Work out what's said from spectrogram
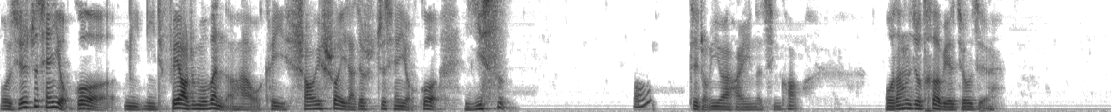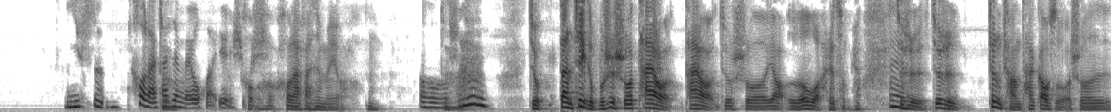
我其实之前有过，你你非要这么问的话，我可以稍微说一下，就是之前有过疑似哦，这种意外怀孕的情况，我当时就特别纠结，疑似，后来发现没有怀孕，是后？后后来发现没有，嗯。哦，就是就但这个不是说他要他要就是说要讹我还是怎么样，就嗯。是就是正常他告诉我说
